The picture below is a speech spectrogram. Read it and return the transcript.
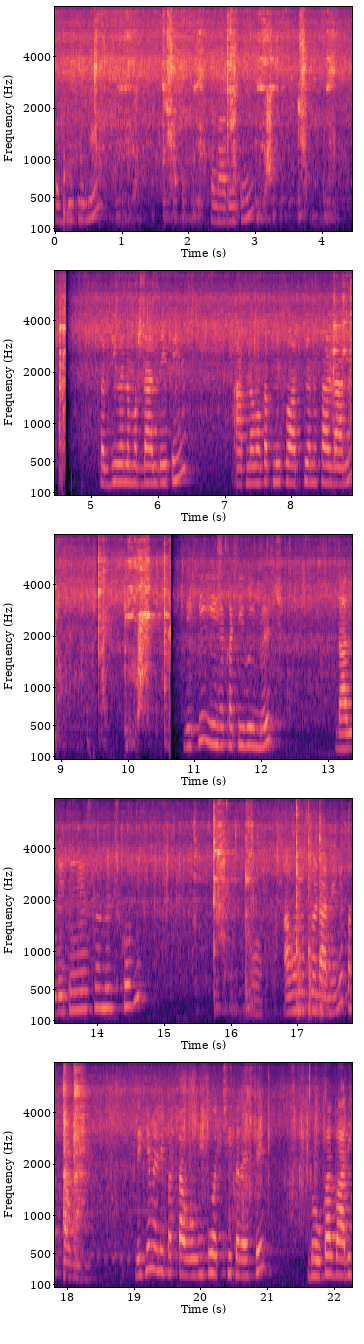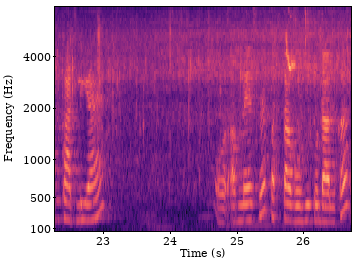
सब्ज़ी के लिए। चला देते हैं। सब्ज़ी में नमक डाल देते हैं। आप नमक अपने स्वाद के अनुसार डालें। देखिए, ये है कटी हुई मिर्च। डाल देते हैं इसमें मिर्च को भी और अब हम इसमें डालेंगे पत्ता गोभी। देखिए, मैंने पत्ता गोभी को अच्छी तरह से धोकर बारीक काट लिया है। और अब मैं इसमें पत्ता गोभी को डालकर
